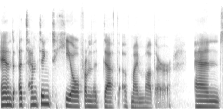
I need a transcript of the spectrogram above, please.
and attempting to heal from the death of my mother. And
